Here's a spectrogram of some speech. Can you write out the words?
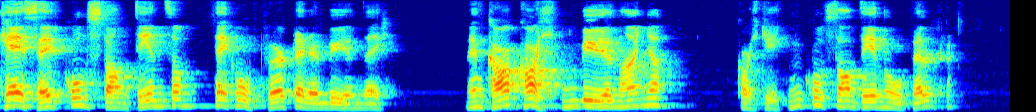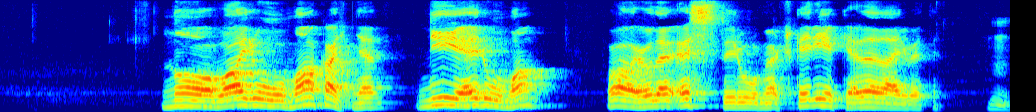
keiser Konstantin som fikk oppført denne byen der. Men hva kalte han byen, han, da? Kalte ikke han Konstantinopel? Nova Roma kalte han den. Nye Roma Det var jo det østromerske riket, det der, vet du. Mm.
